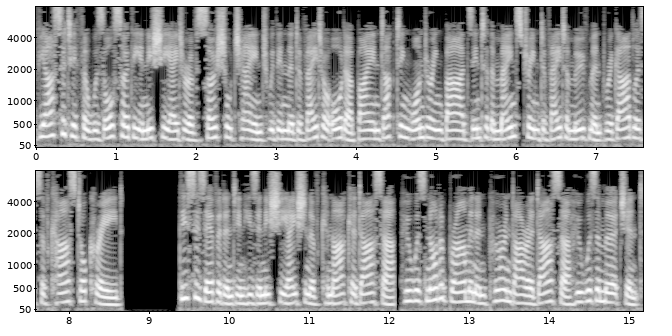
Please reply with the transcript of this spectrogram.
Vyasatirtha was also the initiator of social change within the Dvaita order by inducting wandering bards into the mainstream Dvaita movement regardless of caste or creed. This is evident in his initiation of Kanaka Dasa, who was not a Brahmin and Purandara Dasa who was a merchant.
